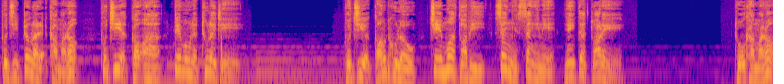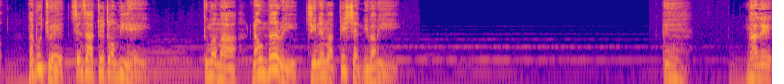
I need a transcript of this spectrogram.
ဖုတ်ကြီးပြုတ်လာတဲ့အခါမှာတော့ဖုတ်ကြီးရဲ့ခေါင်းအားတင်းပုံးနဲ့ထုလိုက်တယ်ဖုတ်ကြီးရဲ့ခေါင်းတစ်ခုလုံးကြေမွသွားပြီးဆက်ငင်ဆက်ငင်နဲ့ငြိမ်သက်သွားတယ်ထိုအခါမှာတော့မပုကျွဲစဉ်းစားတွေးတောမိတယ် သူမမနောင်နှတွေဂျင်းထဲမှာပြည့်ရှက်နေပါပြီအင်းငါလည်း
